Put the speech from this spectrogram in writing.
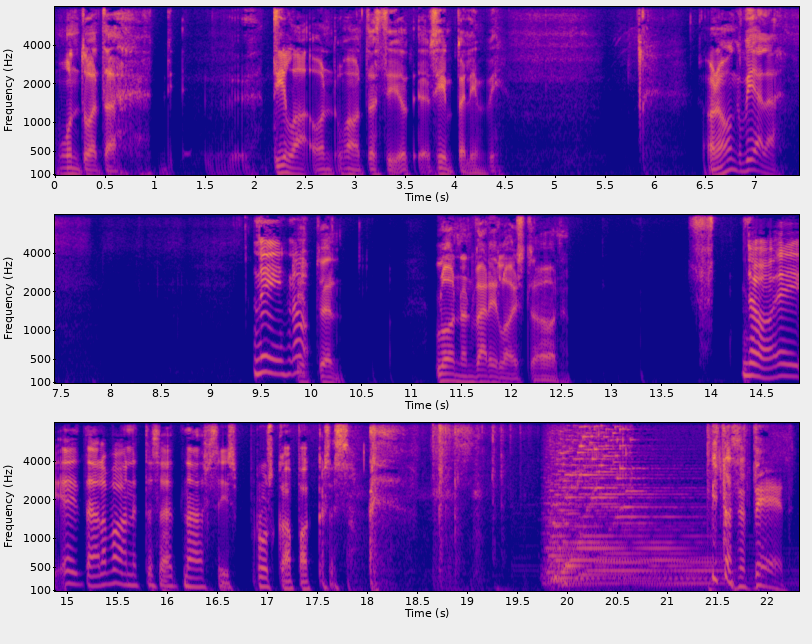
mun tuota, tila on huomattavasti jo- simpelimpi. No onko vielä? Niin, no liittyen luonnon väriloistoon. joo, ei, ei täällä vaan, että sä et näe siis ruskaa pakkasessa. Mitä sä teet?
